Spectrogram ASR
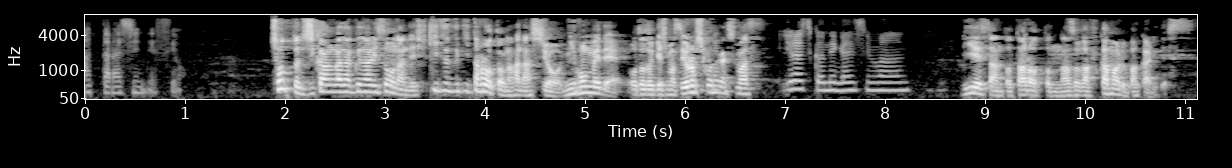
あったらしいんですよ。ちょっと時間がなくなりそうなんで、引き続きタロットの話を2本目でお届けします。よろしくお願いします。よろしくお願いします。リエさんとタロットの謎が深まるばかりです。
